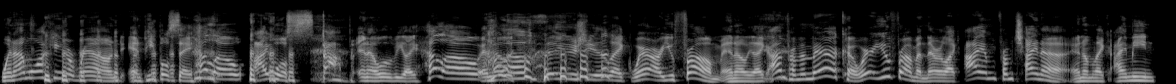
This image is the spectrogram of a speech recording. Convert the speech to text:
When I'm walking around and people say hello, I will stop and I will be like, hello. And they'll- Hello. they're usually like, where are you from? And I'll be like, I'm from America. Where are you from? And they're like, I am from China. And I'm like, I mean,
